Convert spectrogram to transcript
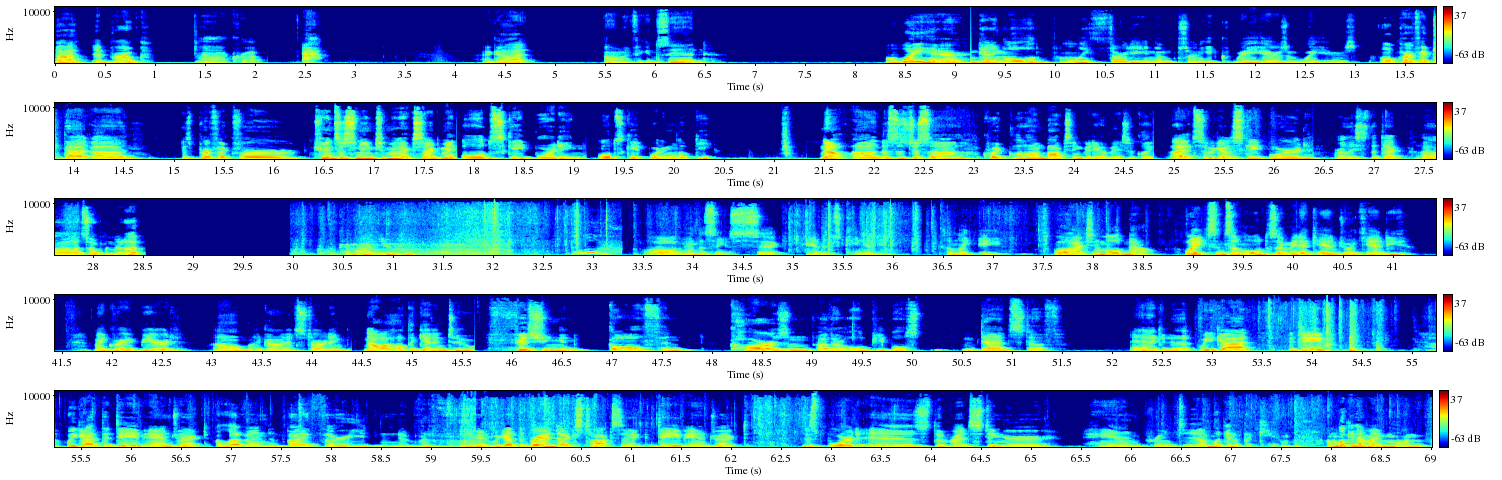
Ah, it broke. Ah, crap. Ah. I got, I don't know if you can see it, a white hair. I'm getting old. I'm only 30 and I'm starting to get gray hairs and white hairs. Well, perfect. That uh, is perfect for transitioning to my next segment. Old skateboarding. Old skateboarding, Loki. No, uh, this is just a quick little unboxing video, basically. All right, so we got a skateboard, or at least the deck. Uh, let's open it up. Come on, you. Oh man, this thing is sick. And there's candy. I'm like eight. Well, actually, I'm old now. Wait, since I'm old, does that mean I can't enjoy candy? My gray beard? Oh my god, it's starting. Now I'll have to get into fishing and golf and cars and other old people's dad stuff. Yeah, I can do that. We got the Dave we got the Dave Andrecht 11 by 30. Okay, we got the Brand X Toxic Dave Andrecht. This board is the Red Stinger hand printed. I'm looking at the cam. I'm looking at my mom.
